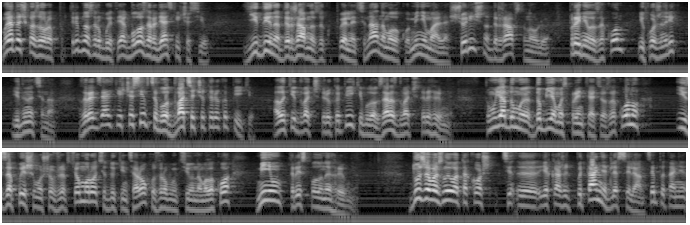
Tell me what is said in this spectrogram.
Моя точка зору потрібно зробити, як було за радянських часів. Єдина державна закупівельна ціна на молоко мінімальна. Щорічно держава встановлює. Прийняли закон і кожен рік єдина ціна. За радянських часів це було 24 копійки. Але ті 24 копійки було як зараз 24 гривні. Тому я думаю, доб'ємось прийняття цього закону і запишемо, що вже в цьому році до кінця року зробимо ціну на молоко мінімум 3,5 гривні. Дуже важливо також, е, як кажуть, питання для селян це питання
